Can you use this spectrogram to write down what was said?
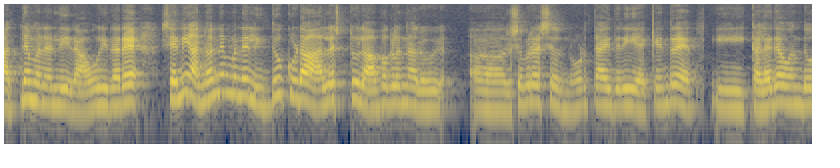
ಹತ್ತನೇ ಮನೆಯಲ್ಲಿ ರಾವು ಇದ್ದಾರೆ. ಶನಿ ಹನ್ನೊಂದನೇ ಮನೇಲಿ ಇದ್ದು ಕೂಡ ಆದಷ್ಟು ಲಾಭಗಳನ್ನ ವೃಷಭರಾಶಿಯವ್ರು ನೋಡ್ತಾ ಇದ್ದೀರಿ. ಯಾಕೆಂದ್ರೆ ಈ ಕಳೆದ ಒಂದು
